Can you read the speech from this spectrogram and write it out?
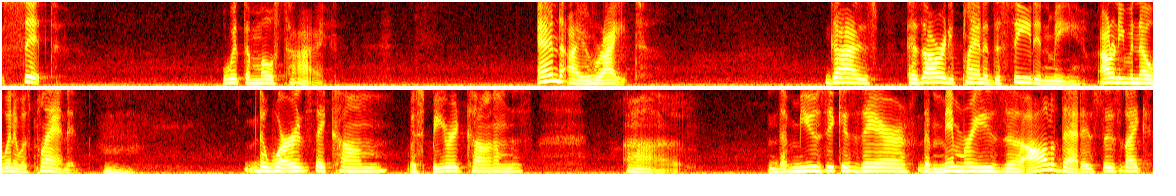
sit with the Most High and I write, God is, has already planted the seed in me. I don't even know when it was planted. The words, they come, the spirit comes, uh, the music is there, the memories, uh, all of that. It's, it's like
